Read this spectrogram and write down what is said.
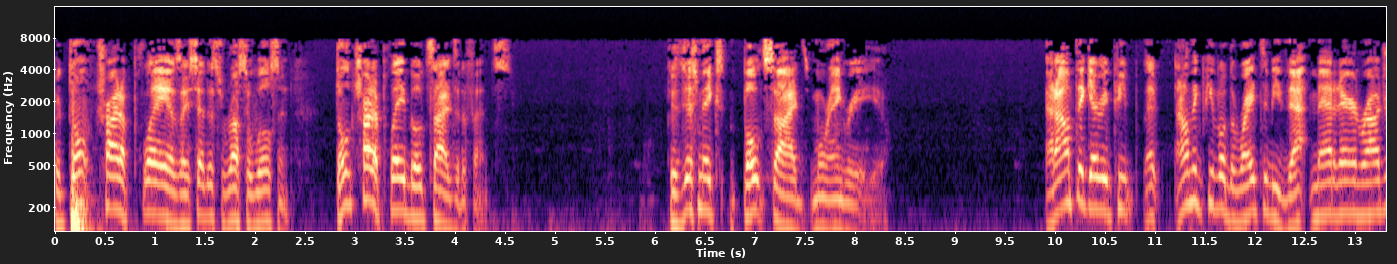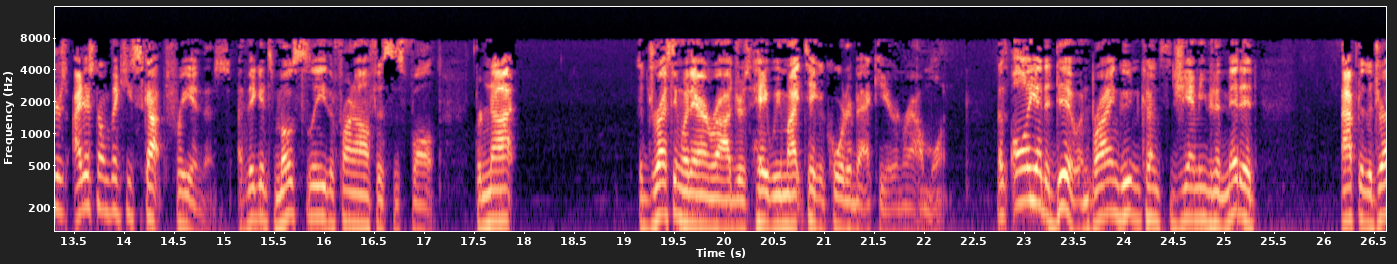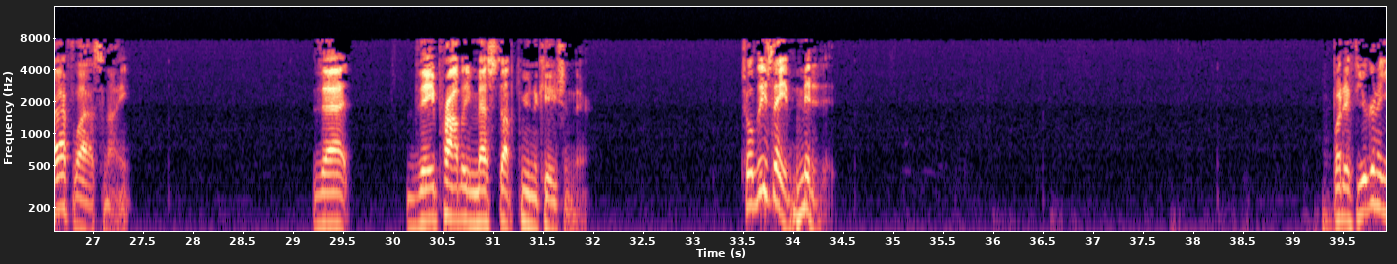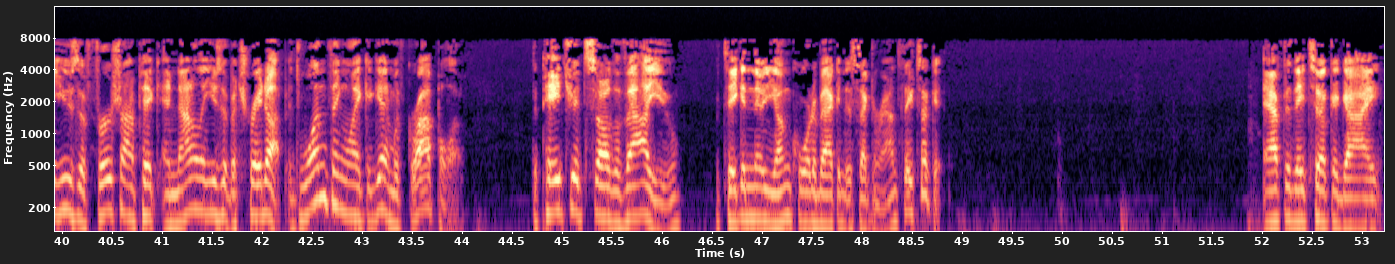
But don't try to play, as I said this to Russell Wilson, don't try to play both sides of the fence. Because it just makes both sides more angry at you. And I don't think every people, I don't think people have the right to be that mad at Aaron Rodgers. I just don't think he's scot free in this. I think it's mostly the front office's fault for not addressing with Aaron Rodgers, hey, we might take a quarterback here in round one. That's all he had to do. And Brian Gutekunst, the GM, even admitted after the draft last night that they probably messed up communication there. So at least they admitted it. But if you're going to use a first round pick and not only use it but trade up, it's one thing like again with Garoppolo. The Patriots saw the value of taking their young quarterback in the second round, so they took it. After they took a guy,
